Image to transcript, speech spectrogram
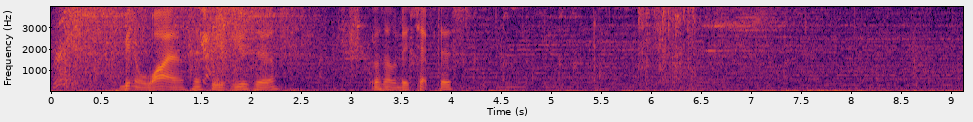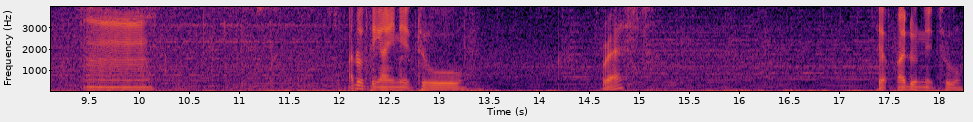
it's been a while since we've used her because of the chapters. Mm, I don't think I need to rest. Yep, I don't need to.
